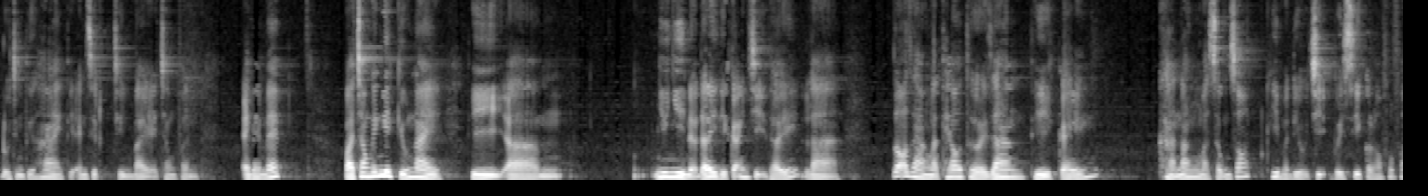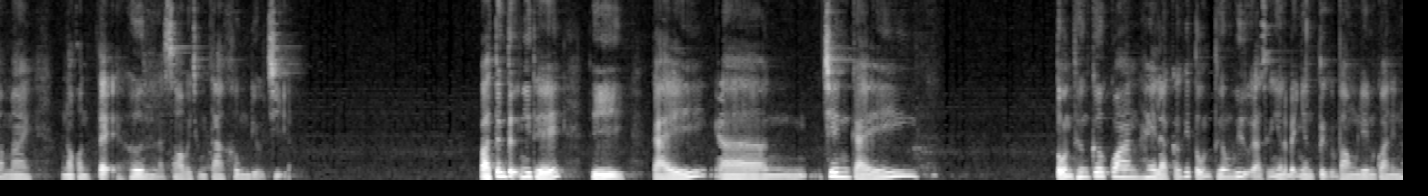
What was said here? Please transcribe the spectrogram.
đối chứng thứ hai thì em sẽ được trình bày ở trong phần MMF. Và trong cái nghiên cứu này thì à, như nhìn ở đây thì các anh chị thấy là rõ ràng là theo thời gian thì cái khả năng mà sống sót khi mà điều trị với cyclophosphamide nó còn tệ hơn là so với chúng ta không điều trị. Và tương tự như thế thì cái à, trên cái tổn thương cơ quan hay là các cái tổn thương ví dụ giả sử như là bệnh nhân tử vong liên quan đến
